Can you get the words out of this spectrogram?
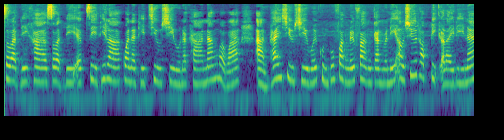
สวัสดีค่ะ สวัสดี FC ที่รักวันอาทิตย์ชิวๆนะคะ นั่งแบบว่าอ่านไพ่ชิวๆให้คุณผู้ฟังได้ฟังกันวันนี้เอาชื่อท็อปิกอะไรดีนะ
